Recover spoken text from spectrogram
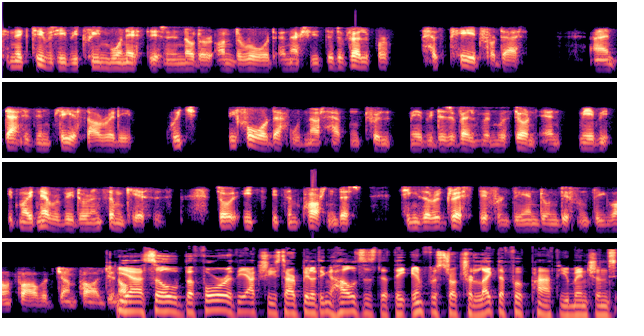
connectivity between one estate and another on the road, and actually the developer has paid for that, and that is in place already, which before that would not happen till maybe the development was done, and maybe it might never be done in some cases. So it's it's important that things are addressed differently and done differently going forward, John Paul. You know? Yeah, so before they actually start building houses, that the infrastructure, like the footpath you mentioned,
